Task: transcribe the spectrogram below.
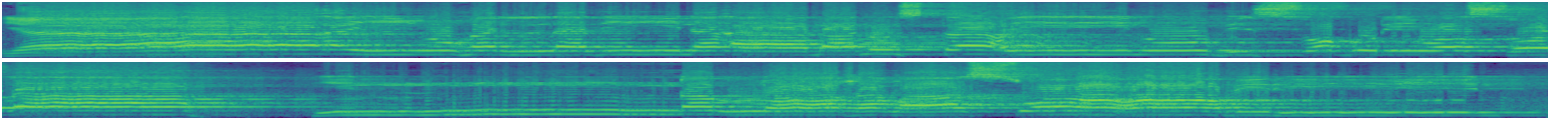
ইয়া আইয়ুহাল্লাযীনা আমানু ইসতাঈনু বিস-সাবরি الصابرين.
